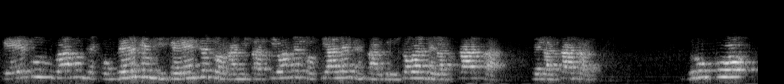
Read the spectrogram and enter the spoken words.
que es un lugar donde convergen diferentes organizaciones sociales en San Cristóbal de las Casas, de las Casas. Grupo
